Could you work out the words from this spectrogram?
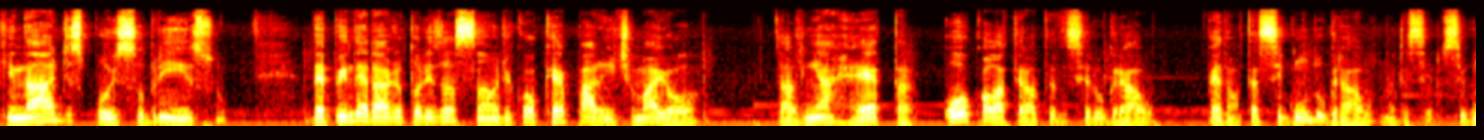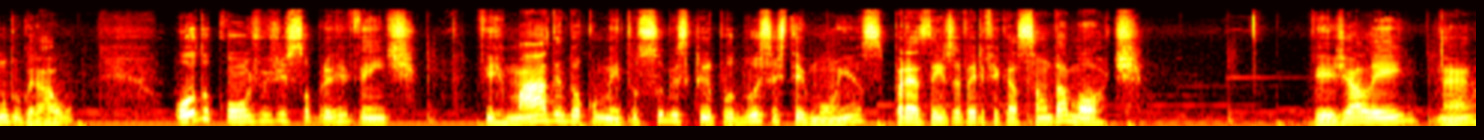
que nada dispôs sobre isso, dependerá de autorização de qualquer parente maior, da linha reta ou colateral até terceiro grau, perdão, até segundo grau, não é terceiro, segundo grau, ou do cônjuge sobrevivente, firmado em documento subscrito por duas testemunhas presentes na verificação da morte. Veja a lei, né,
